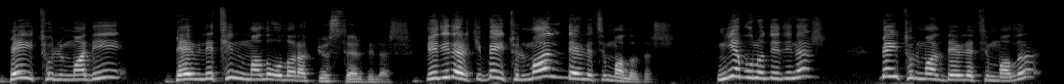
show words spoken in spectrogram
Beytül Mali devletin malı olarak gösterdiler. Dediler ki Beytül Mal devletin malıdır. Niye bunu dediler? Beytül Mal devletin malı.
